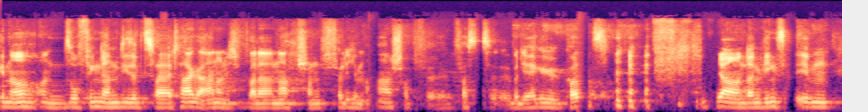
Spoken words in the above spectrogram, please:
Genau, und so fing dann diese zwei Tage an und ich war danach schon völlig im Arsch, habe fast über die Ecke gekotzt. ja, und dann ging es eben,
